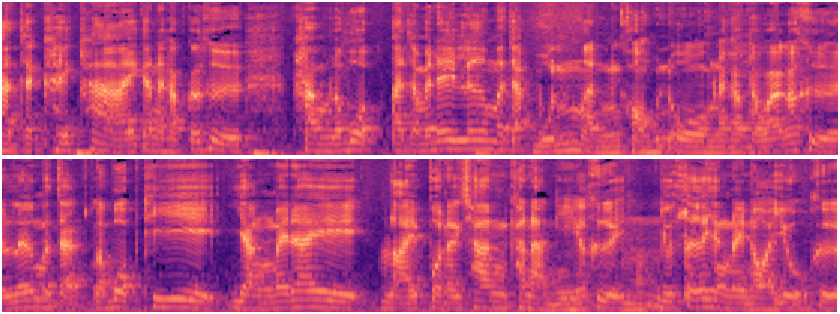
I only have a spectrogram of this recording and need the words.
อาจจะคล้ายๆกันนะครับ ก็คือทำระบบอาจจะไม่ได้เริ่มมาจากวุ้นเหมือนของคุณโอมนะครับ แต่ว่าก็คือเริ่มมาจากระบบที่ยังไม่ได้ live production ขนาดนี้ก็คือ user ยังน้อยๆอยู่ คือ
